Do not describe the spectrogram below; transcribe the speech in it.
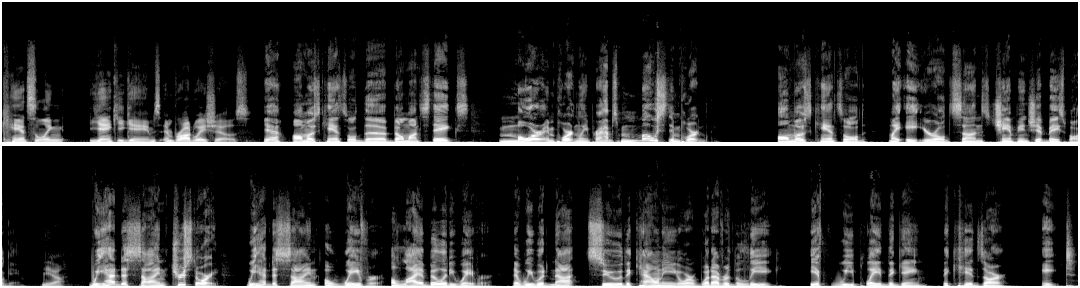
canceling Yankee games and Broadway shows. Yeah, almost canceled the Belmont Stakes. More importantly, perhaps most importantly, almost canceled my eight year old son's championship baseball game. Yeah. We had to sign, true story, we had to sign a waiver, a liability waiver, that we would not sue the county or whatever the league if we played the game. The kids are eight.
